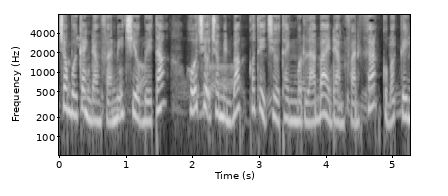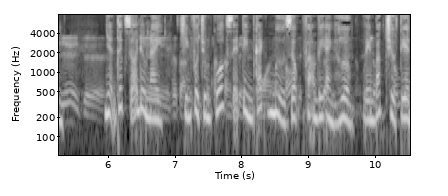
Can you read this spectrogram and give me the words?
Trong bối cảnh đàm phán Mỹ-Triều bế tắc, hỗ trợ cho miền Bắc có thể trở thành một lá bài đàm phán khác của Bắc Kinh. Nhận thức rõ điều này, chính phủ Trung Quốc sẽ tìm cách mở rộng phạm vi ảnh hưởng lên Bắc Triều Tiên.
